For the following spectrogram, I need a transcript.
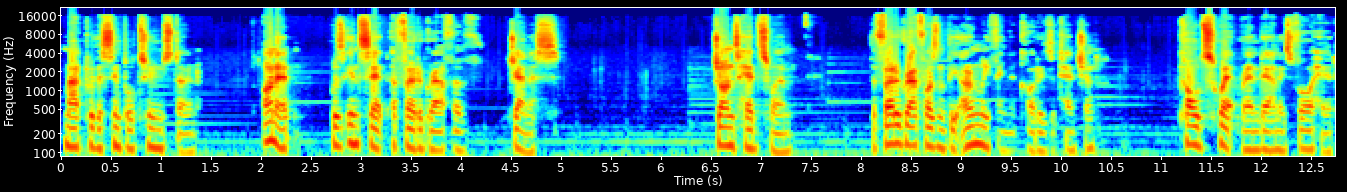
marked with a simple tombstone. On it was inset a photograph of Janice. John's head swam. The photograph wasn't the only thing that caught his attention. Cold sweat ran down his forehead.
